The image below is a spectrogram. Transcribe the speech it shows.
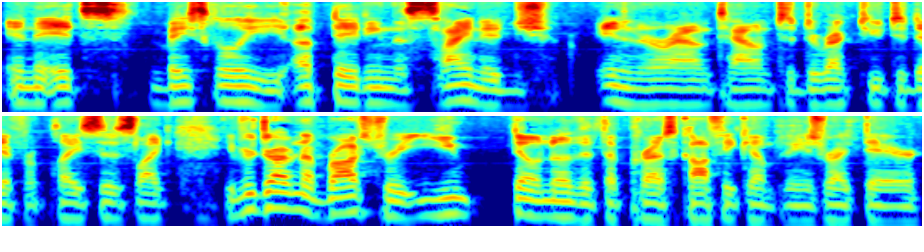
And it's basically updating the signage in and around town to direct you to different places. Like if you're driving up Broad Street, you don't know that the Press Coffee Company is right there,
